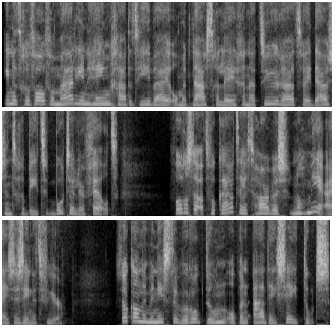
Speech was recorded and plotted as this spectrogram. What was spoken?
In het geval van Marienheem gaat het hierbij om het naastgelegen Natura 2000-gebied Boetelerveld. Volgens de advocaat heeft Harbers nog meer eisen in het vuur. Zo kan de minister beroep doen op een ADC-toets.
